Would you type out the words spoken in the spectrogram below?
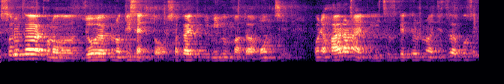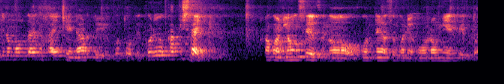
それがこの条約のディセント社会的身分または門地ここに入らないと言い続けているのは実は戸籍の問題が背景にあるということでこれを隠したいという、まあ、この日本政府の本音はそこにほの見えていると、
